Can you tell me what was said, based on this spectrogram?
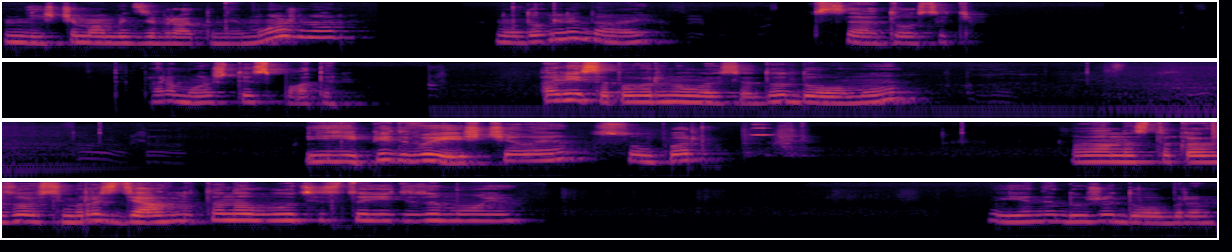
Ні, ще, мабуть, зібрати не можна. Ну, доглядай. Все, досить. Тепер можеш ти спати. Аліса повернулася додому. Її підвищили. Супер. Вона у нас така зовсім роздягнута на вулиці стоїть зимою. Є не дуже добре.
